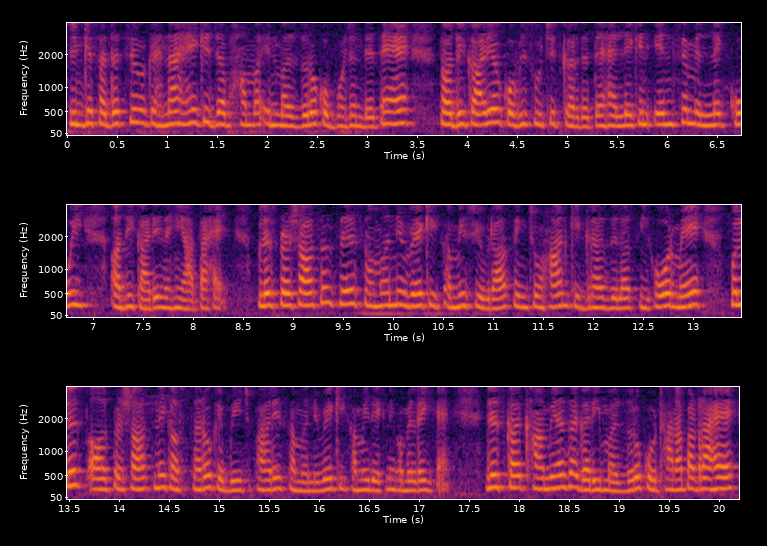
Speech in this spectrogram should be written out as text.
जिनके सदस्यों का कहना है कि जब हम इन मजदूरों को भोजन देते हैं तो अधिकारियों को भी सूचित कर देते हैं, लेकिन इनसे मिलने कोई अधिकारी नहीं आता है। पुलिस प्रशासन से समन्वय की कमी शिवराज सिंह चौहान की गृह जिला सीहोर में पुलिस और प्रशासनिक अफसरों के बीच भारी समन्वय की कमी देखने को मिल रही है, जिसका खामियाजा गरीब मजदूरों को उठाना पड़ रहा है।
